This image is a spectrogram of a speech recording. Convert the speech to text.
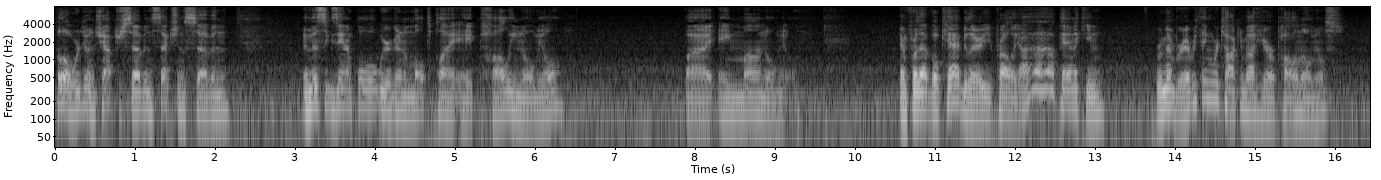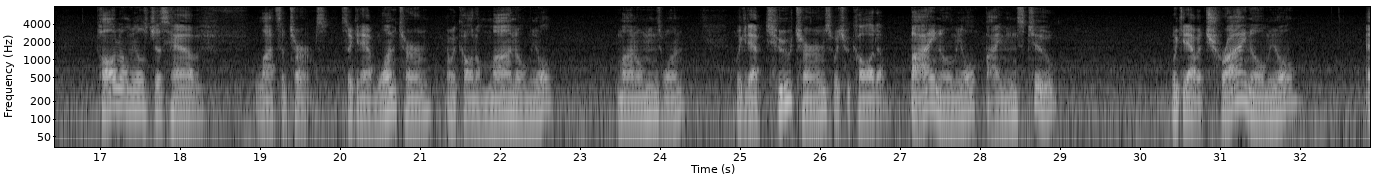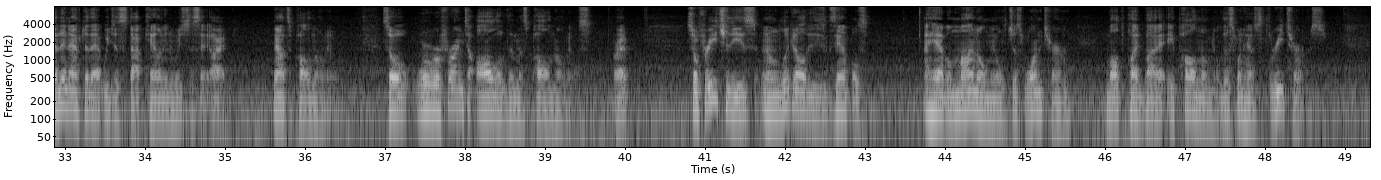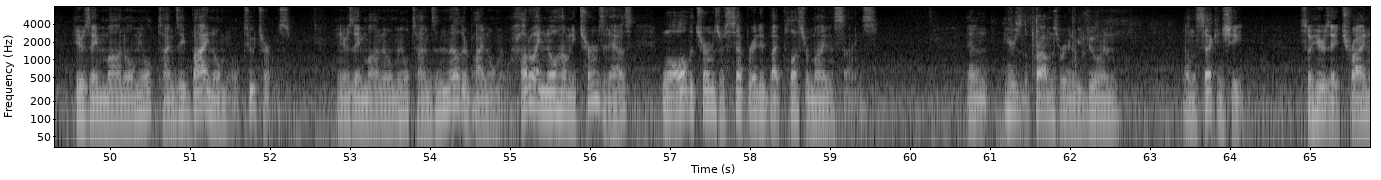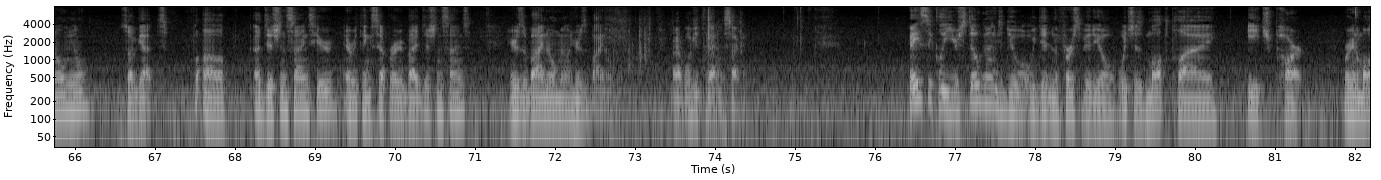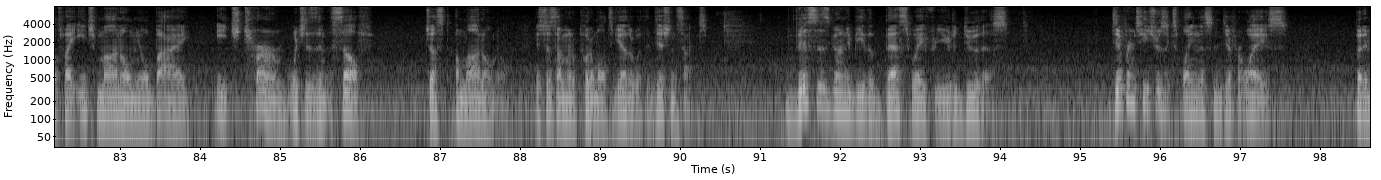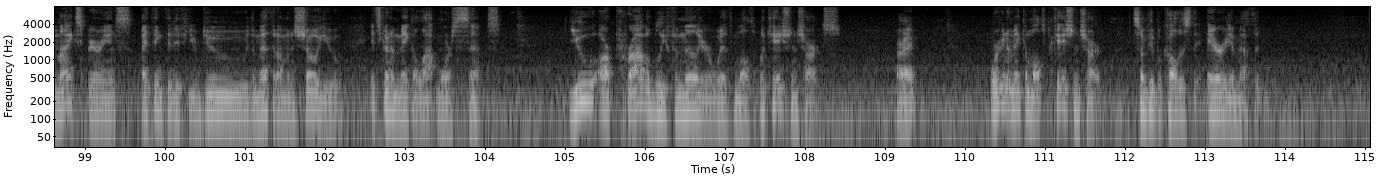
Hello, we're doing chapter 7, section 7. In this example, we're going to multiply a polynomial by a monomial. And for that vocabulary, you're probably, ah, panicking. Remember, everything we're talking about here are polynomials. Polynomials just have lots of terms. So you can have one term, and we call it a monomial. Mono means one. We could have two terms, which we call it a binomial. Bi means two. We could have a trinomial, and then after that we just stop counting and we just say, all right, now it's a polynomial. So we're referring to all of them as polynomials, all right? So for each of these, and look at all these examples, I have a monomial with just one term multiplied by a polynomial. This one has three terms. Here's a monomial times a binomial, two terms. And here's a monomial times another binomial. How do I know how many terms it has? Well, all the terms are separated by plus or minus signs. And here's the problems we're going to be doing on the second sheet. So here's a trinomial. So I've got uh, addition signs here. Everything's separated by addition signs. Here's a binomial, here's a binomial. All right, we'll get to that in a second. Basically, you're still going to do what we did in the first video, which is multiply each part. We're going to multiply each monomial by each term, which is in itself just a monomial. It's just I'm going to put them all together with addition signs. This is going to be the best way for you to do this. Different teachers explain this in different ways, but in my experience, I think that if you do the method I'm going to show you, it's going to make a lot more sense. You are probably familiar with multiplication charts, all right? We're going to make a multiplication chart. Some people call this the area method.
